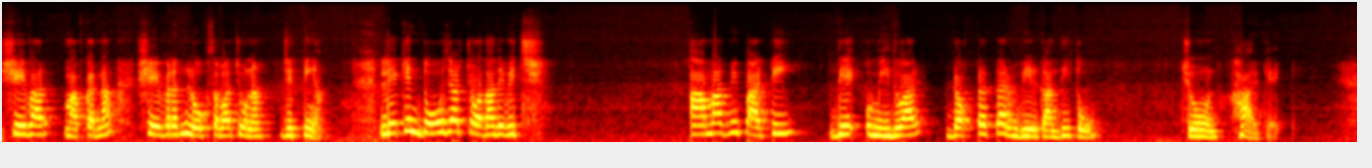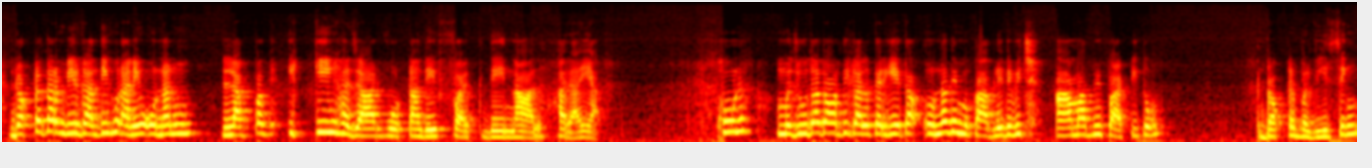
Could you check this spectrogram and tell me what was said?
ਛੇ ਵਾਰ, ਮਾਫ ਕਰਨਾ, ਛੇ ਵਾਰ ਲੋਕ ਸਭਾ ਚੋਣਾਂ ਜਿੱਤੀਆਂ। ਲੇਕਿਨ 2014 ਦੇ ਵਿੱਚ ਆਮ ਆਦਮੀ ਪਾਰਟੀ ਦੇ ਉਮੀਦਵਾਰ ਡਾਕਟਰ ਧਰਮਵੀਰ ਗਾਂਧੀ ਤੋਂ ਚੋਣ ਹਾਰ ਗਏ। ਡਾਕਟਰ ਧਰਮਵੀਰ ਗਾਂਧੀ ਹੋਰਾਂ ਨੇ ਉਹਨਾਂ ਨੂੰ ਲਗਭਗ 21000 ਵੋਟਾਂ ਦੇ ਫ਼ਰਕ ਦੇ ਨਾਲ ਹਰਾਇਆ। ਹੁਣ ਮੌਜੂਦਾ ਦੌਰ ਦੀ ਗੱਲ ਕਰੀਏ ਤਾਂ ਉਹਨਾਂ ਦੇ ਮੁਕਾਬਲੇ ਦੇ ਵਿੱਚ ਆਮ ਆਦਮੀ ਪਾਰਟੀ ਤੋਂ ਡਾਕਟਰ ਬਲਵੀਰ ਸਿੰਘ,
